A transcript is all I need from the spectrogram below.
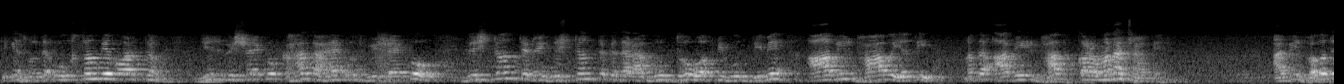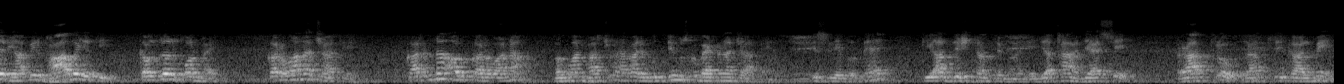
ठीक है बोलते हैं, उक्तम एवं अर्थम जिस विषय को कहा गया है, उस विषय को दृष्टांत नहीं, दृष्टांत के द्वारा बुद्ध हो अपनी बुद्धि में आविर्भाव यति मतलब आविर्भाव करवाना चाहते हैं। आविर्भवत नहीं आविर्भाव यति कौजल फॉर्म है। करवाना चाहते हैं। करना और करवाना, भगवान भास्कर हमारे बुद्धि में उसको बैठना चाहते हैं। इसलिए बोलते हैं कि आप दृष्टांत में यथा जैसे रात्रो रात्रि काल में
